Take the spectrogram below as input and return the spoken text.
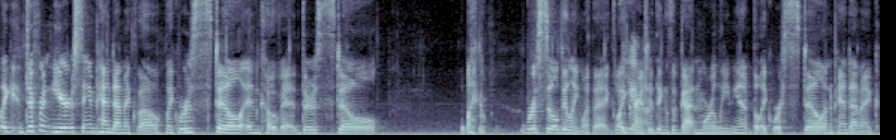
Like different years, same pandemic though. Like we're still in COVID. There's still like we're still dealing with it. Like Yeah. granted things have gotten more lenient, but like we're still in a pandemic.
